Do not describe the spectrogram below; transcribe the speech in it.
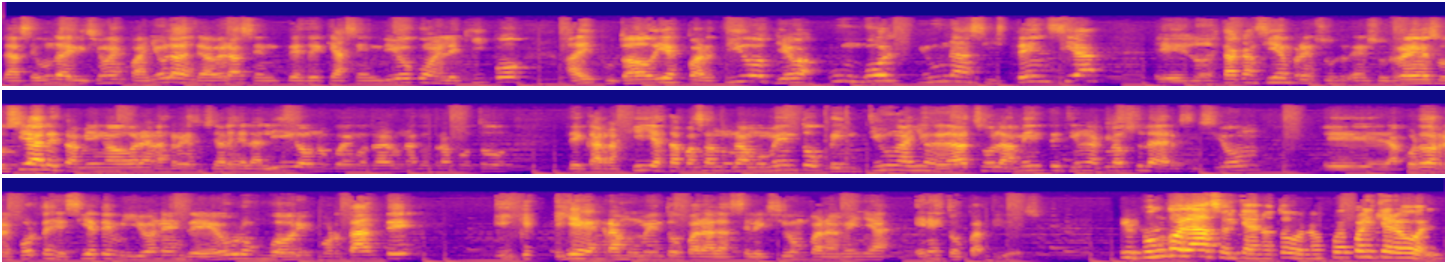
la segunda división española, desde, haber desde que ascendió con el equipo, ha disputado 10 partidos, lleva un gol y una asistencia, eh, lo destacan siempre en sus, en sus redes sociales, también ahora en las redes sociales de la liga, uno puede encontrar una que otra foto de Carrasquilla está pasando un gran momento, 21 años de edad solamente, tiene una cláusula de rescisión, eh, de acuerdo a reportes, de 7 millones de euros, un jugador importante y que llega en gran momento para la selección panameña en estos partidos. Y fue un golazo el que anotó, no fue cualquier gol.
